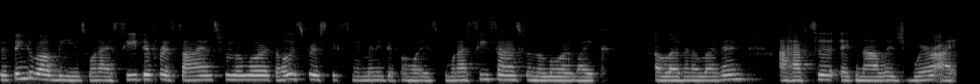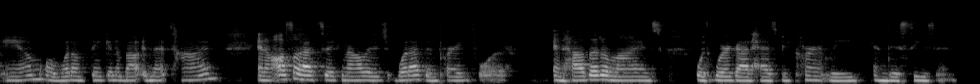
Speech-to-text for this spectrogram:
the thing about me is when I see different signs from the Lord, the Holy Spirit speaks to me in many different ways. But when I see signs from the Lord, like 11 11, I have to acknowledge where I am or what I'm thinking about in that time. And I also have to acknowledge what I've been praying for and how that aligns with where God has me currently in this season.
